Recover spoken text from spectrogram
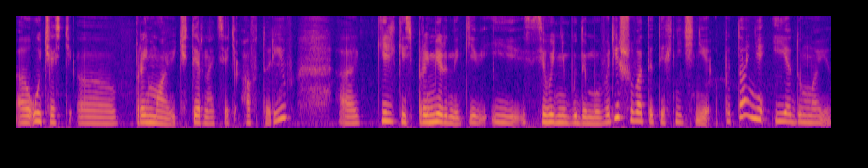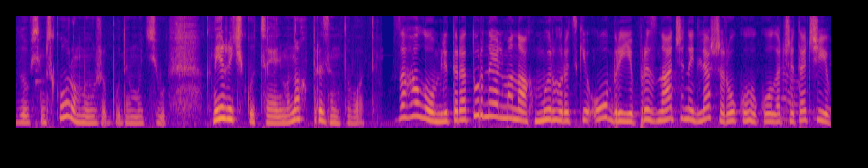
Е, Участь е, приймають 14 авторів, е, кількість примірників, і сьогодні будемо вирішувати технічні питання. І я думаю, зовсім скоро ми вже будемо цю книжечку, цей альманах презентувати. Загалом літературний альманах Миргородські обрії призначений для широкого кола читачів.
